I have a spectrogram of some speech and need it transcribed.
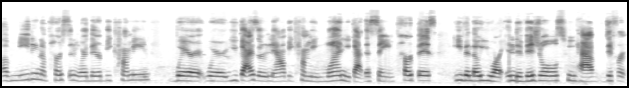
of meeting a person where they're becoming where where you guys are now becoming one, you got the same purpose, even though you are individuals who have different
